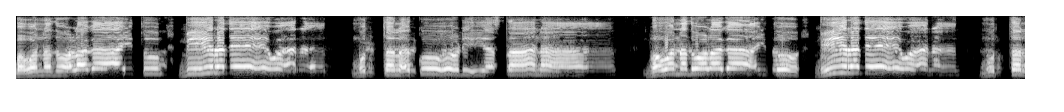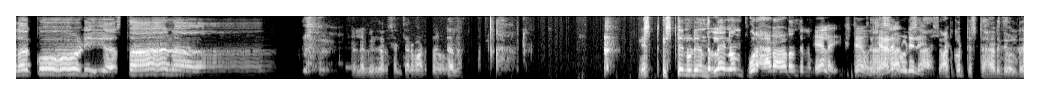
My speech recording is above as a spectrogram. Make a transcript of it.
ಭವನದೊಳಗಾಯಿತು ಬೀರದೇವರ ಮುತ್ತಲ ಕೋಡಿಯ ಸ್ಥಾನ. ಭವನದೊಳಗಾಯಿತು ಬೀರದೇವರ ಮುತ್ತಲ ಕೋಡಿಯ ಸ್ಥಾನ. ಸಂಚಾರ ಮಾಡ್ತಾರಲ್ಲ ಇಷ್ಟ ಇಷ್ಟೇ ನುಡಿ ಅಂದ್ರಲ್ಲ ಇನ್ನೊಂದ್ ಪೂರ ಹಾಡ ಹಾಡಂದ್ರಿ ಇಲ್ಲ ಇಷ್ಟೇ ಎರಡೇ ನೋಡಿರಿ. ಶಾರ್ಟ್ ಕಟ್ ಇಷ್ಟ ಹಾಡಿದೇವಲ್ರಿ?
